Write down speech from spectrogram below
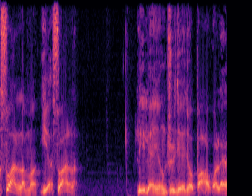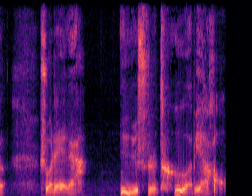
算了吗？也算了。李莲英直接就抱过来了，说这个呀，预示特别好。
